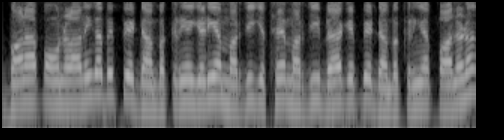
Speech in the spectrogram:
ਬਾਣਾ ਪਾਉਣ ਵਾਲਾ ਨਹੀਂਗਾ ਵੀ ਭੇਡਾਂ ਬੱਕਰੀਆਂ ਜਿਹੜੀਆਂ ਮਰਜ਼ੀ, ਜਿੱਥੇ ਮਰਜ਼ੀ ਬਹਿ ਕੇ ਭੇਡਾਂ ਬੱਕਰੀਆਂ ਪਾਲਣ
